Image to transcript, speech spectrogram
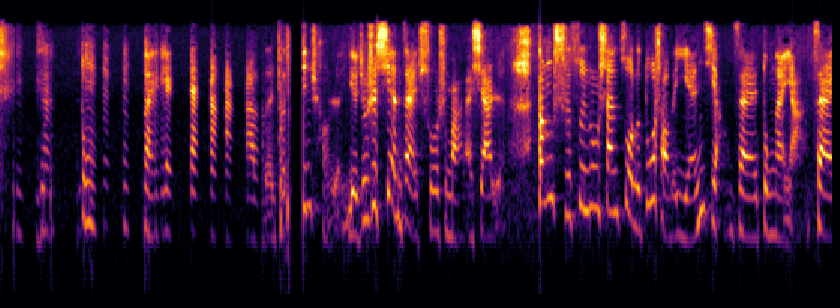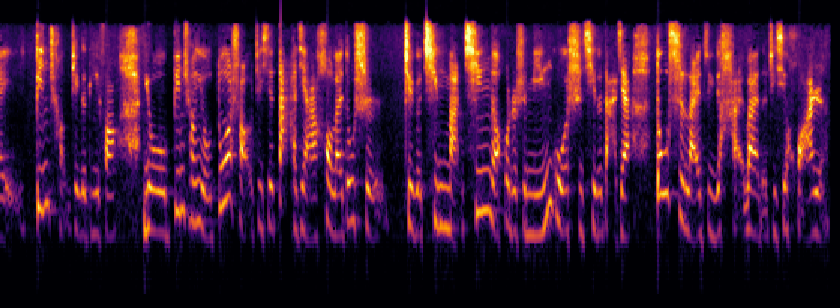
体现东南亚的这槟城人，也就是现在说是马来西亚人。当时孙中山做了多少的演讲在东南亚，在。槟城这个地方有槟城有多少这些大家？后来都是。这个清满清的或者是民国时期的大家，都是来自于海外的这些华人，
